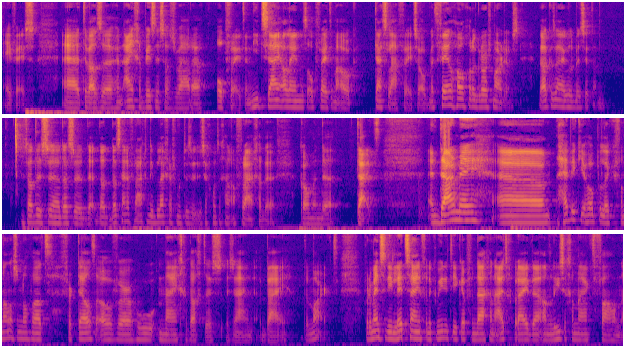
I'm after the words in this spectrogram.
EV's. Eh, terwijl ze hun eigen business als het ware opvreten. Niet zij alleen het opvreten, maar ook Tesla vreet ze op. Met veel hogere gross margins. Welke zij willen bezitten. Dus dat, is, uh, dat, is, uh, dat, dat zijn de vragen die beleggers moeten, zich moeten gaan afvragen de komende tijd. En daarmee uh, heb ik je hopelijk van alles en nog wat verteld over hoe mijn gedachten zijn bij de markt. Voor de mensen die lid zijn van de community, ik heb vandaag een uitgebreide analyse gemaakt van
